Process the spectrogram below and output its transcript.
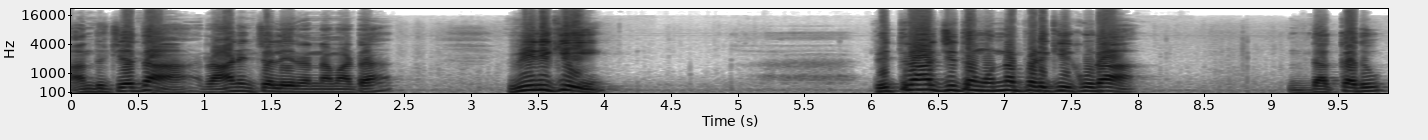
అందుచేత రాణించలేరన్నమాట. వీరికి పిత్రార్జితం ఉన్నప్పటికీ కూడా దక్కదు.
